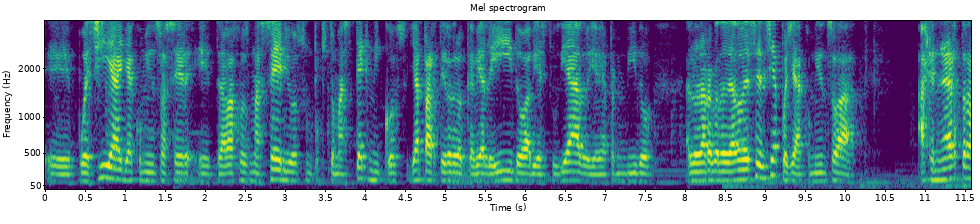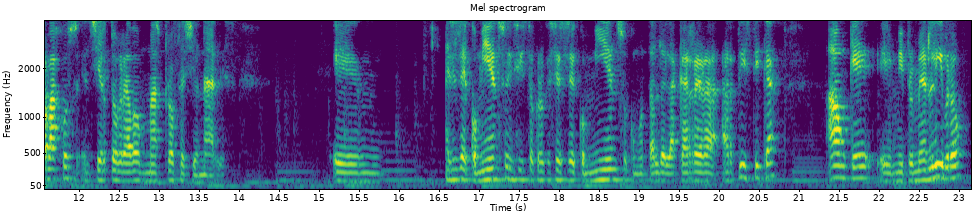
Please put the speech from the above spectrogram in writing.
eh, poesía, ya comienzo a hacer eh, trabajos más serios, un poquito más técnicos, ya a partir de lo que había leído, había estudiado y había aprendido a lo largo de la adolescencia, pues ya comienzo a, generar trabajos en cierto grado más profesionales. Em, ese es el comienzo, insisto, creo que ese es el comienzo como tal de la carrera artística, aunque mi primer libro,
